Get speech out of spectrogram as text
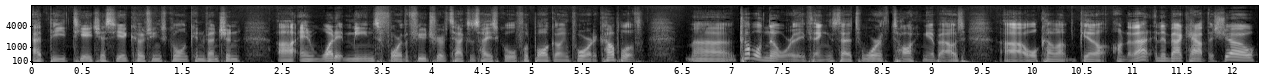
at the THSCA Coaching School and Convention, uh, and what it means for the future of Texas high school football going forward. A couple of uh, a couple of noteworthy things that's worth talking about. Uh, we'll come up get onto that, and then back half the show,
